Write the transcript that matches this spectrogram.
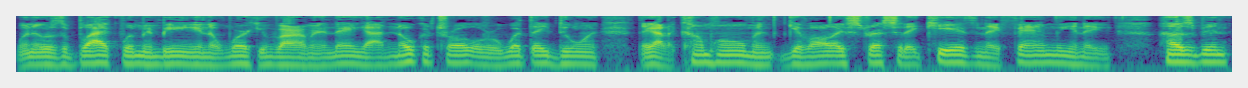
when it was the black women being in a work environment and they ain't got no control over what they doing. They gotta come home and give all their stress to their kids and their family and their husband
